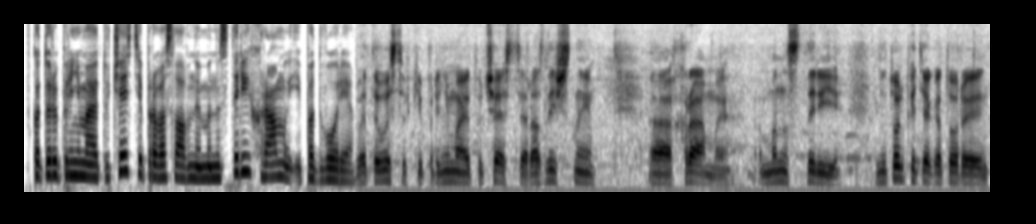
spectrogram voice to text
в которой принимают участие православные монастыри, храмы и подворья. В этой выставке принимают участие различные э, храмы, монастыри, не только те, которые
